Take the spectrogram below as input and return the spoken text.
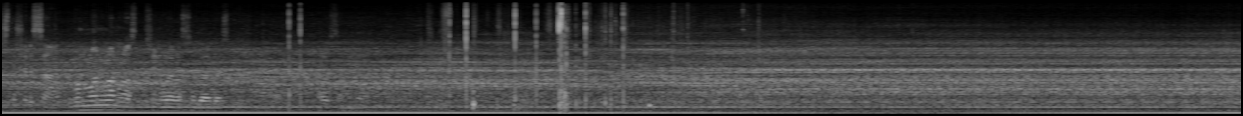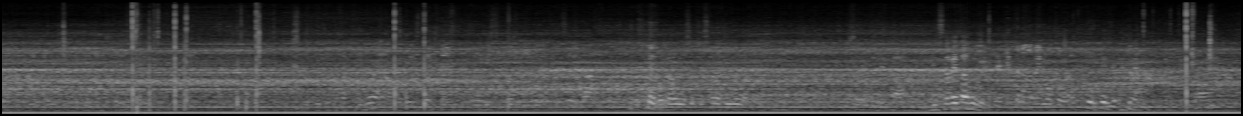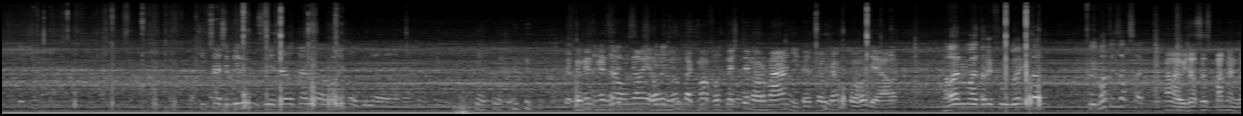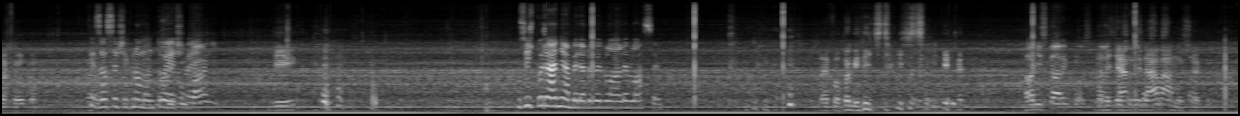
360, nebo 0, 0, 0, 3, 0 vlastně bude bez. Ale jsem viděl. Nic nevytahuj. Jak je ten nový motor? Taky třeba, že by zmizel ten volejbal. Kdyby mi zmizel umělý horizont, tak mám furt ještě normální, to je celkem v pohodě, ale, Ale no, tady funguje i ta klimatizace. ale už zase spadnem za chvilku. Ty zase všechno montuješ, vej. Koukání. Dík. Musíš pořádně, aby Dadovi vlály vlasy. Je fotogeničtější. Ale nízká rychlost. A teď já přidávám už jako. Ale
